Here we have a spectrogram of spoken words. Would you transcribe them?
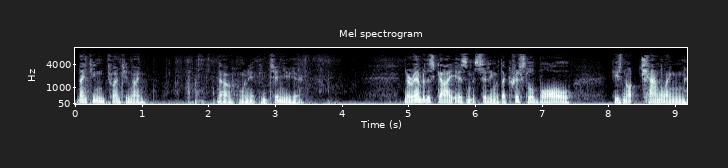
1929. Now, I'm going to continue here. Now remember, this guy isn't sitting with a crystal ball. He's not channeling.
